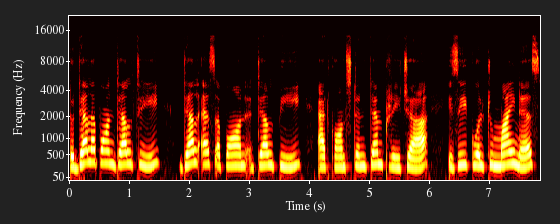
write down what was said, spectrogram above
तो del upon del T del S upon del P at constant temperature is equal to minus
